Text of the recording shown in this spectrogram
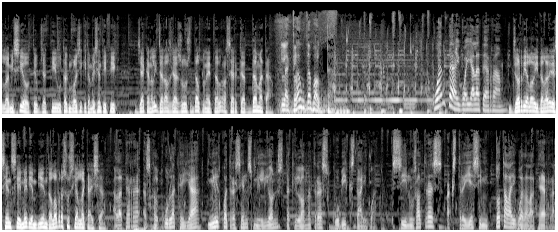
La missió té objectiu tecnològic i també científic, ja que analitzarà els gasos del planeta a la recerca de matar. La clau de volta. Quanta aigua hi ha a la Terra? Jordi Eloi, de l'àrea de Ciència i Medi Ambient de l'Obra Social La Caixa. A la Terra es calcula que hi ha 1.400 milions de quilòmetres cúbics d'aigua. Si nosaltres extraiéssim tota l'aigua de la Terra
